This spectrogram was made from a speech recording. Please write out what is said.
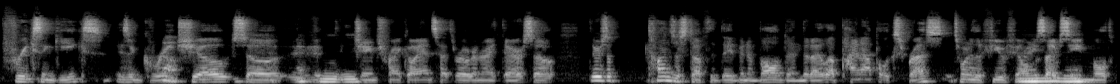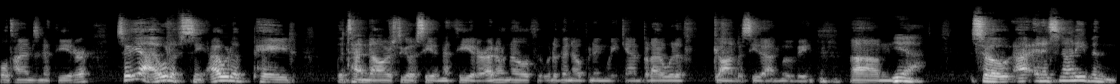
Freaks and Geeks is a great Oh. show. So Absolutely. James Franco and Seth Rogen right there. So there's a tons of stuff that they've been involved in that I love. Pineapple Express. It's one of the few films Great I've seen multiple times in a theater. So yeah, I would have seen. I would have paid the ten dollars to go see it in a theater. I don't know if it would have been opening weekend, but I would have gone to see that movie. Um, yeah, so, and it's not even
